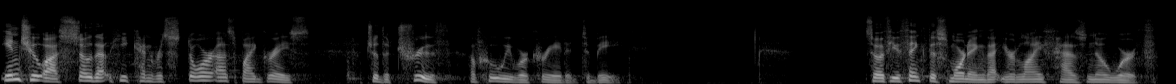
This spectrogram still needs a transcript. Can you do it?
into us so that he can restore us by grace to the truth of who we were created to be. So if you think this morning that your life has no worth,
